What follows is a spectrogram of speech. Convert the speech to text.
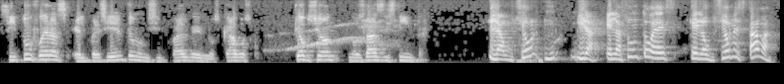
Si tú fueras el presidente municipal de Los Cabos, ¿qué opción nos das distinta? La opción, mira, el asunto es que la opción estaba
